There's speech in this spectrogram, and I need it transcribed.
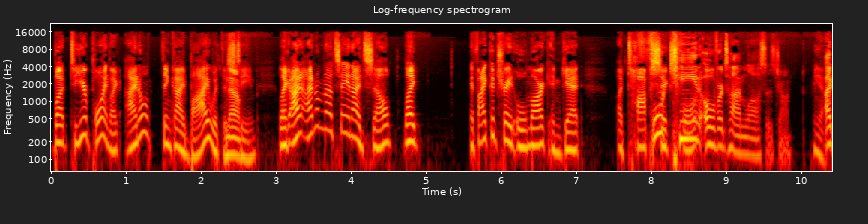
but to your point like i don't think i buy with this No. team like I, i'm not saying i'd sell like if i could trade Ullmark and get a top six 14 forward- overtime losses, John. Yeah. I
